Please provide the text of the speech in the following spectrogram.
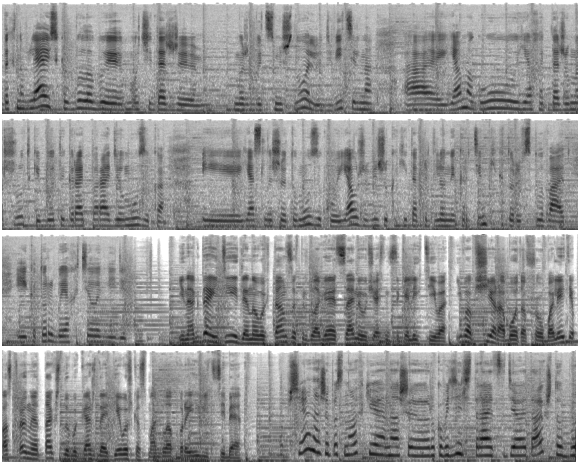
Вдохновляюсь, как было бы очень даже может быть смешно или удивительно. А я могу ехать даже в маршрутке, будет играть по радио музыка, и я слышу эту музыку, и я уже вижу какие-то определенные картинки, которые всплывают, и которые бы я хотела видеть. Иногда идеи для новых танцев предлагают сами участницы коллектива. И вообще работа в шоу-балете построена так, чтобы каждая девушка смогла проявить себя. Вообще в нашей постановке наш э, руководитель старается делать так, чтобы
